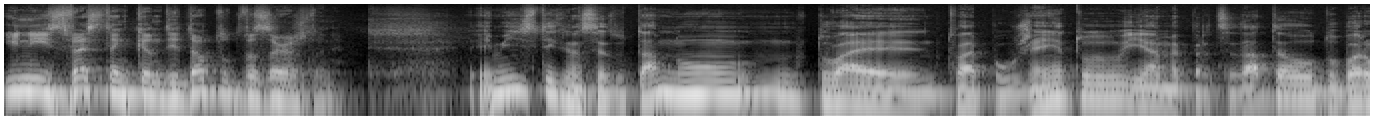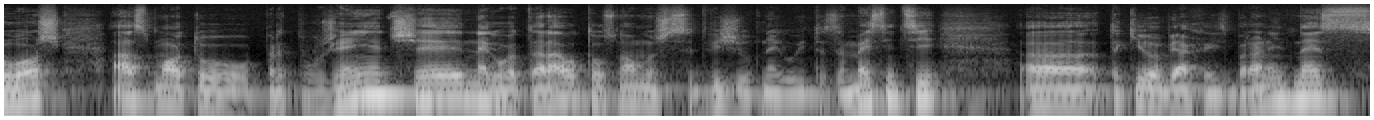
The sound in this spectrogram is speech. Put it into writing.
и неизвестен кандидат от Възраждане. Еми, стигна се до там, но това е, това е положението. Имаме председател, добър лош. Аз моето предположение е, че неговата работа основно ще се движи от неговите заместници. А, такива бяха избрани днес.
